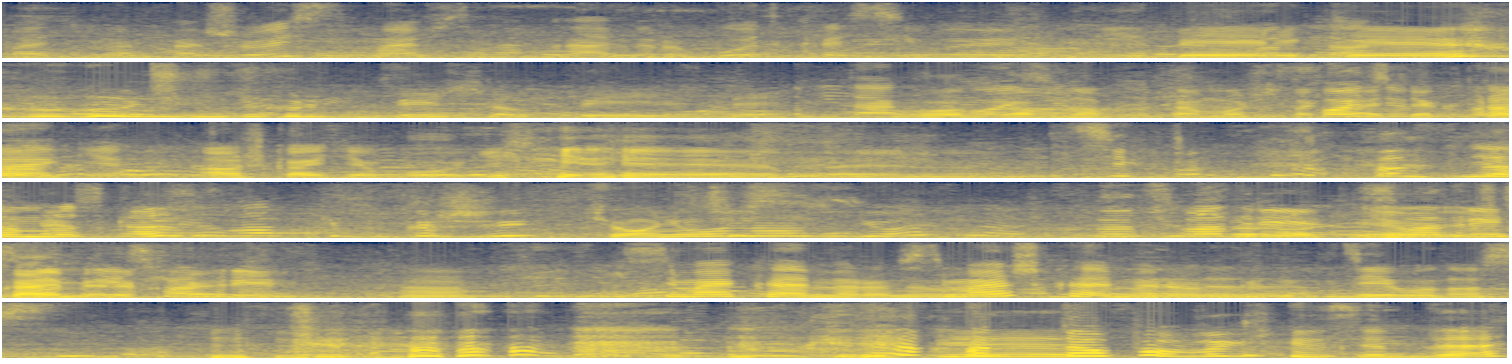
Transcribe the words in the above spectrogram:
поэтому я хожу и снимаю все на камеру. Будет красивый вид. Он дур вышел, ты Вот говно, потому что Катя кто? А уж Катя боги. Правильно. Типа, Я вам рассказывала, лапки покажи. Что у него нос? Ну смотри, Не, смотри, смотри, смотри. Снимай камеру. Снимаешь камеру? Где его нос? Вот тупо выглядит, да?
